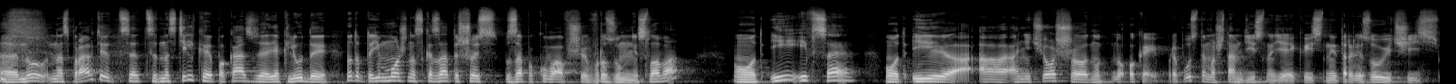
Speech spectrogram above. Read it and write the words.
Е, Ну насправді це, це настільки показує, як люди. Ну тобто, їм можна сказати щось, запакувавши в розумні слова, от, і, і все. От, і, а, а, нічого, що ну, ну окей, припустимо, що там дійсно є якийсь нейтралізуючий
